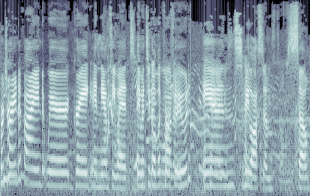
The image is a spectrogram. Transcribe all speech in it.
We're trying to find where Greg and Nancy went. They went to go look for food and we lost them. So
